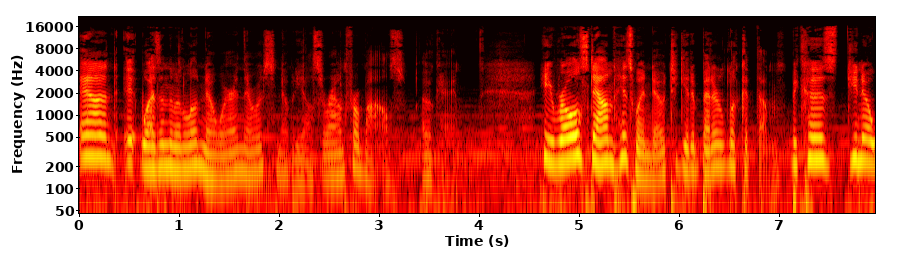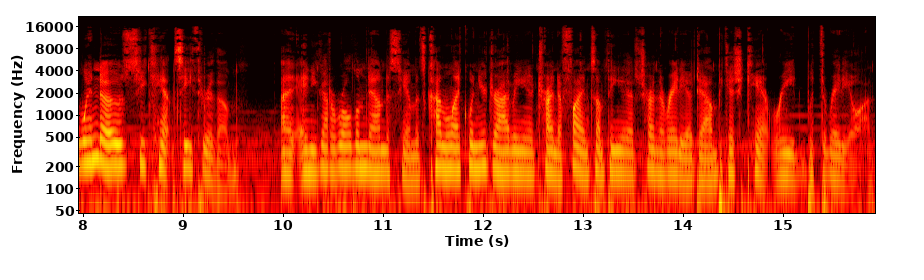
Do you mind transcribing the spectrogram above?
and it was in the middle of nowhere and there was nobody else around for miles. Okay. He rolls down his window to get a better look at them because, you know, windows, you can't see through them. And you got to roll them down to see them. It's kind of like when you're driving and you're trying to find something, you got to turn the radio down because you can't read with the radio on.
